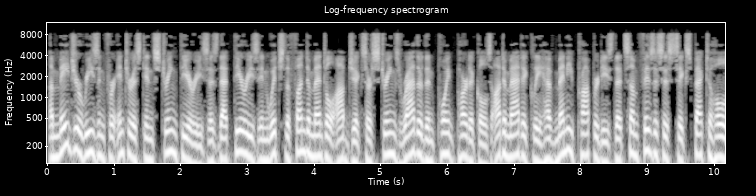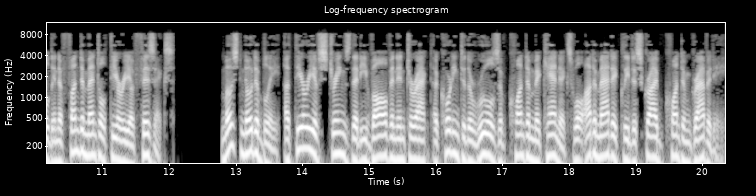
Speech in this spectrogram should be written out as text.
A major reason for interest in string theories is that theories in which the fundamental objects are strings rather than point particles automatically have many properties that some physicists expect to hold in a fundamental theory of physics. Most notably, a theory of strings that evolve and interact according to the rules of quantum mechanics will automatically describe quantum gravity.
